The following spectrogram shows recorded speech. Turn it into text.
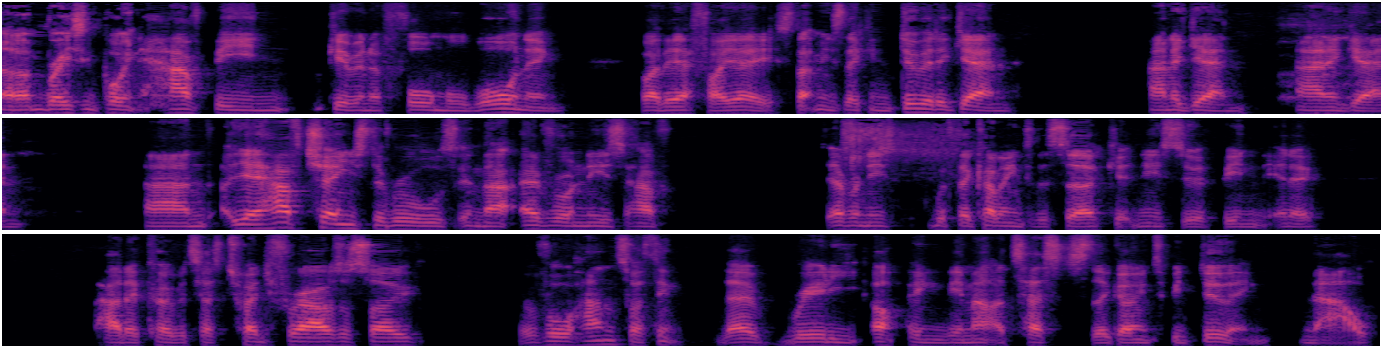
um, Racing Point have been given a formal warning by the FIA. So that means they can do it again and again and again. And yeah, have changed the rules in that everyone needs to have, everyone needs, if they're coming to the circuit, needs to have been, you know, had a COVID test 24 hours or so beforehand. So I think they're really upping the amount of tests they're going to be doing now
